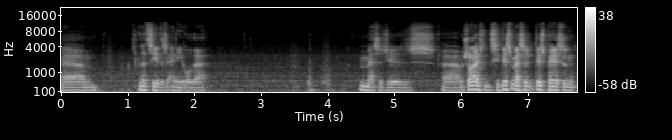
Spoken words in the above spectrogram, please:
Um, let's see if there's any other messages. Um, so I see this message. This person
